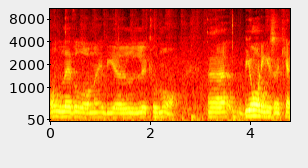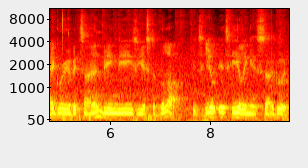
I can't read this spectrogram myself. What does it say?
on level or maybe a little more. Uh, Beorning is a category of its own, being the easiest of the lot. Its, heal, its healing is so good.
